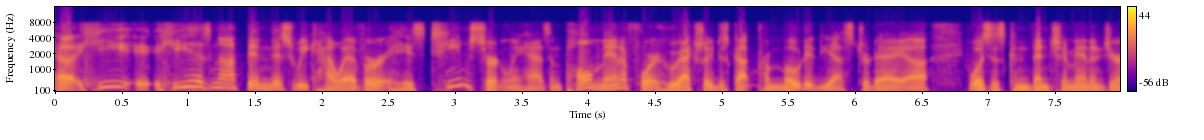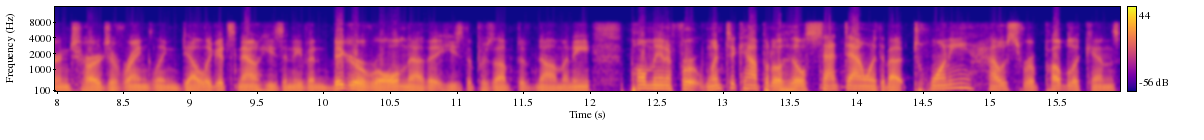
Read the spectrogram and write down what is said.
Uh, he he has not been this week. However, his team certainly has. And Paul Manafort, who actually just got promoted yesterday, uh, was his convention manager in charge of wrangling delegates. Now he's an even bigger role now that he's the presumptive nominee. Paul Manafort went to Capitol Hill, sat down with about 20 House Republicans,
